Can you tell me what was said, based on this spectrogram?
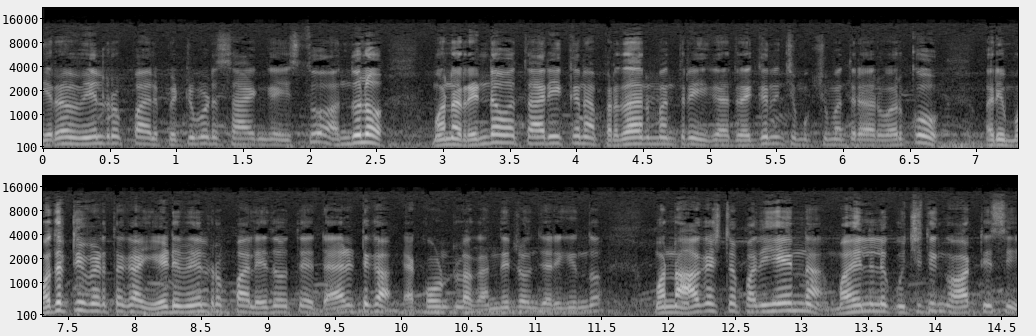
ఇరవై వేల రూపాయలు పెట్టుబడి సాయంగా ఇస్తూ అందులో మొన్న రెండవ తారీఖున ప్రధానమంత్రి గారి దగ్గర నుంచి ముఖ్యమంత్రి గారి వరకు మరి మొదటి విడతగా ఏడు వేల రూపాయలు ఏదైతే డైరెక్ట్గా అకౌంట్లోకి అందించడం జరిగిందో మొన్న ఆగస్టు పదిహేనున మహిళలకు ఉచితంగా ఆర్టీసీ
